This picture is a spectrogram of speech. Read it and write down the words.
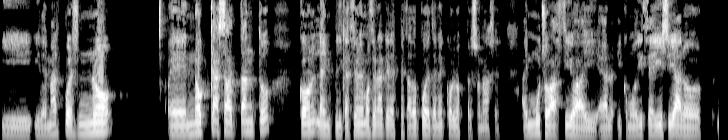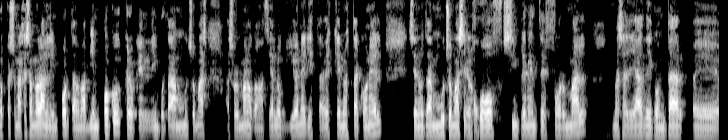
y, y demás, pues no, eh, no casa tanto con la implicación emocional que el espectador puede tener con los personajes. Hay mucho vacío ahí. eh, Y como dice Easy, a los, los personajes a Nolan le importan más bien poco. Creo que le importaban mucho más a su hermano cuando hacía los guiones y esta vez que no está con él, se nota mucho más el juego simplemente formal, más allá de contar eh,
